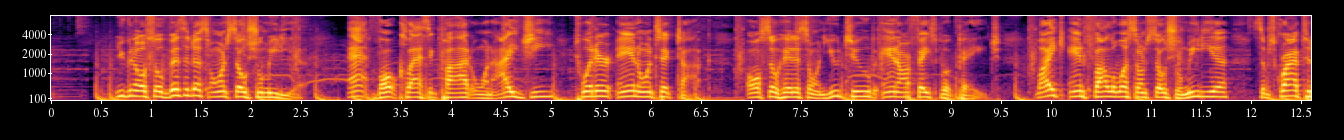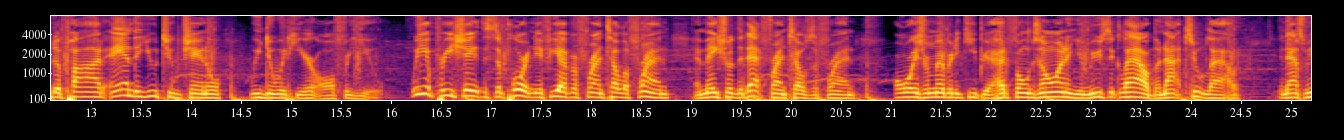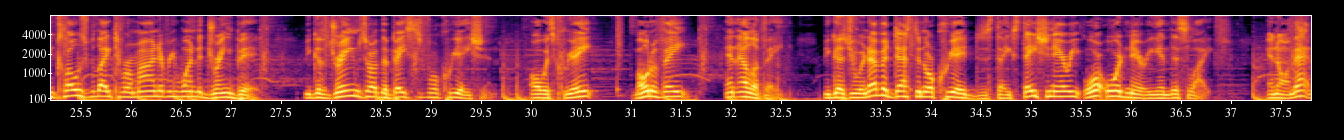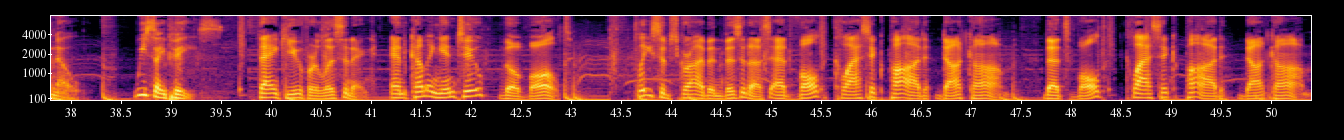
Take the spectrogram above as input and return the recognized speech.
You can also visit us on social media at Vault Classic Pod on IG, Twitter, and on TikTok. Also, hit us on YouTube and our Facebook page. Like and follow us on social media, subscribe to the pod and the YouTube channel. We do it here all for you. We appreciate the support, and if you have a friend, tell a friend, and make sure that that friend tells a friend. Always remember to keep your headphones on and your music loud, but not too loud. And as we close, we like to remind everyone to dream big, because dreams are the basis for creation. Always create, motivate, and elevate, because you were never destined or created to stay stationary or ordinary in this life. And on that note, we say peace. Thank you for listening and coming into The Vault. Please subscribe and visit us at vaultclassicpod.com. That's vaultclassicpod.com.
